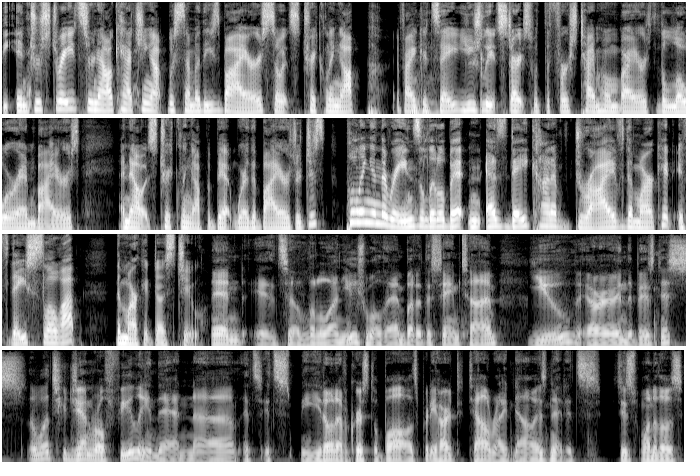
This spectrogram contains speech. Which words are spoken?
The interest rates are now catching up with some of these buyers. So it's trickling up, if I could mm-hmm. say. Usually it starts with the first time home buyers, the lower end buyers. And now it's trickling up a bit where the buyers are just pulling in the reins a little bit. And as they kind of drive the market, if they slow up, the market does too. And it's a little unusual then, but at the same time, you are in the business. What's your general feeling then? Uh, it's it's you don't have a crystal ball. It's pretty hard to tell right now, isn't it? It's just one of those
